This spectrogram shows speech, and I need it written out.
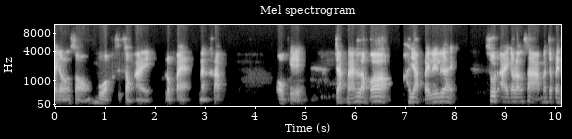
i กำลังสองบวกสิบสอง i ลบแปดนะครับ โอเค จากนั้นเราก็ขยับไปเรื่อยๆ สูตร i กำลังสามมันจะเป็น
